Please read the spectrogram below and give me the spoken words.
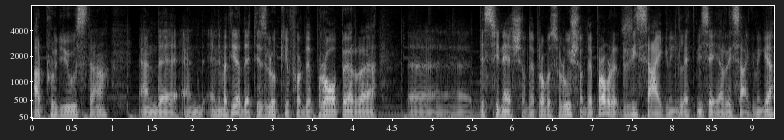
are produced, and, and, and the material that is looking for the proper uh, destination, the proper solution, the proper recycling. Let me say recycling. Yeah.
